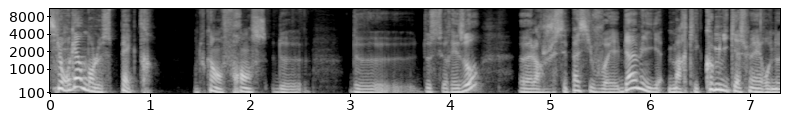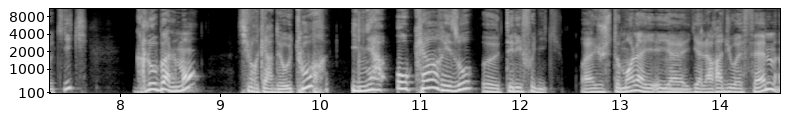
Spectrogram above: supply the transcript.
Si on regarde dans le spectre, en tout cas en France, de, de, de ce réseau, euh, alors je ne sais pas si vous voyez bien, mais il y a marqué communication aéronautique. Globalement, si vous regardez autour, il n'y a aucun réseau euh, téléphonique. Voilà, justement, là, il y, a- il y a la radio FM.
